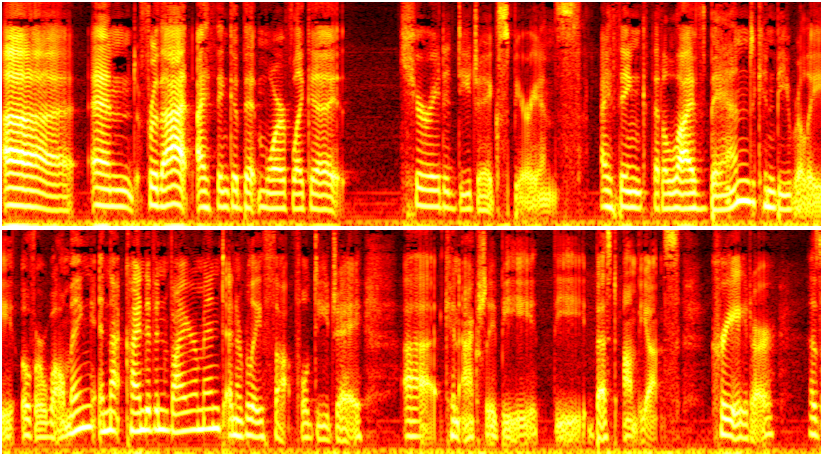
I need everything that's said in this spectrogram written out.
uh, and for that i think a bit more of like a curated dj experience i think that a live band can be really overwhelming in that kind of environment and a really thoughtful dj uh, can actually be the best ambiance creator as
